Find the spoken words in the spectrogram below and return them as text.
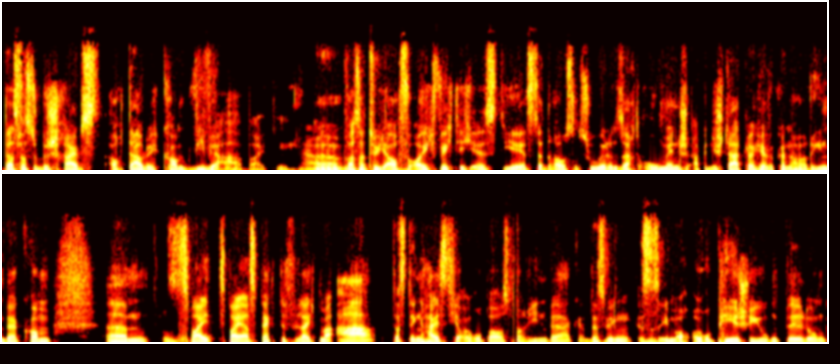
das, was du beschreibst, auch dadurch kommt, wie wir arbeiten. Ja. Äh, was natürlich auch für euch wichtig ist, die ihr jetzt da draußen zuhört und sagt, oh Mensch, ab in die Startlöcher, wir können nach Marienberg kommen. Ähm, zwei, zwei Aspekte vielleicht mal. A, das Ding heißt hier Europa aus Marienberg. Deswegen ist es eben auch europäische Jugendbildung.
